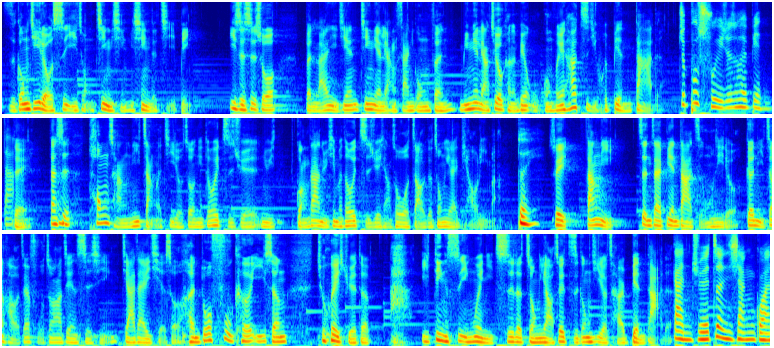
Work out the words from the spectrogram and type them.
子宫肌瘤是一种进行性的疾病，意思是说，本来你今天今年量三公分，明年量就有可能变五公分，因为它自己会变大的，就不除以就是会变大。对，但是通常你长了肌瘤之后，你都会直觉，女广大女性们都会直觉想说，我找一个中医来调理嘛。对，所以当你正在变大子宫肌瘤，跟你正好在服中药这件事情加在一起的时候，很多妇科医生就会觉得啊。一定是因为你吃了中药，所以子宫肌瘤才会变大的，感觉正相关。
